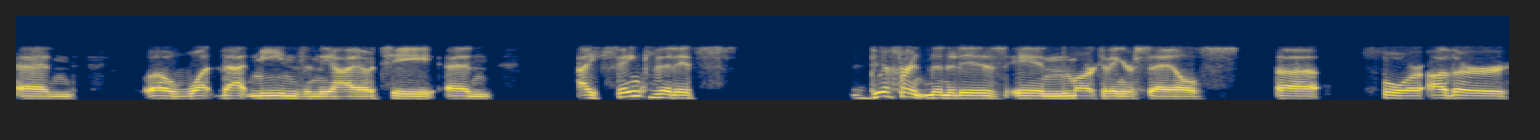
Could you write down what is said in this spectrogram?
and uh, what that means in the IoT, and I think that it's different than it is in marketing or sales uh, for other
